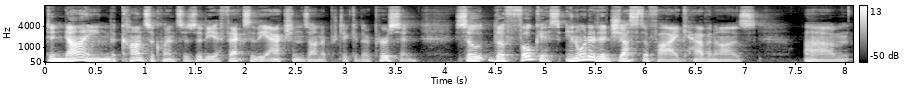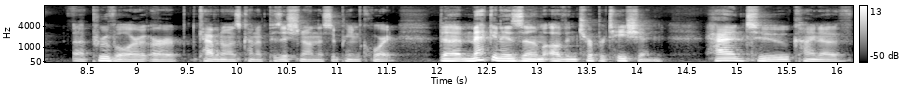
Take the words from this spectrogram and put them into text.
denying the consequences or the effects of the actions on a particular person. So the focus, in order to justify Kavanaugh's um, approval or, or Kavanaugh's kind of position on the Supreme Court, the mechanism of interpretation had to kind of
